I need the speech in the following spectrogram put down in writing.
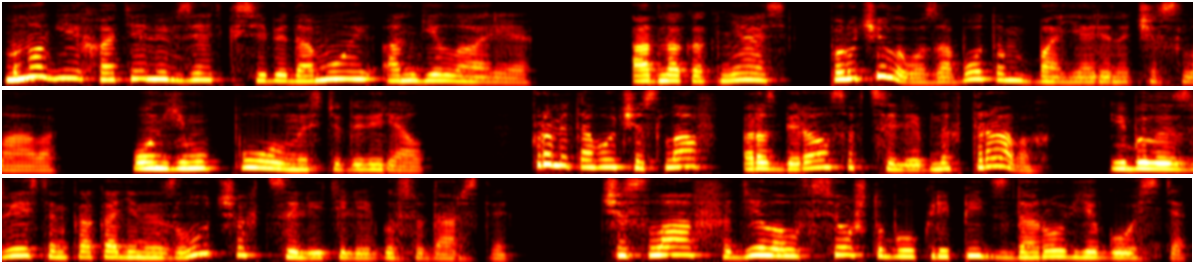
Многие хотели взять к себе домой Ангелария, однако князь поручил его заботам боярина Числава. Он ему полностью доверял, Кроме того, Чеслав разбирался в целебных травах и был известен как один из лучших целителей в государстве. Чеслав делал все, чтобы укрепить здоровье гостя.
